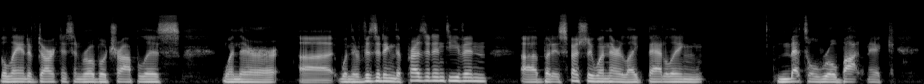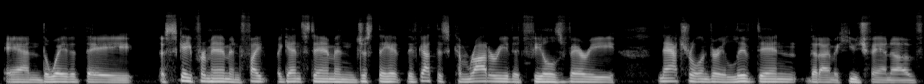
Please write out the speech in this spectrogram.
the land of darkness and Robotropolis, when they're uh, when they're visiting the president, even, uh, but especially when they're like battling Metal Robotnik and the way that they escape from him and fight against him and just they they've got this camaraderie that feels very natural and very lived in that I'm a huge fan of.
